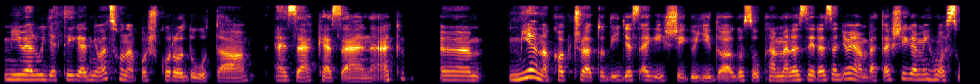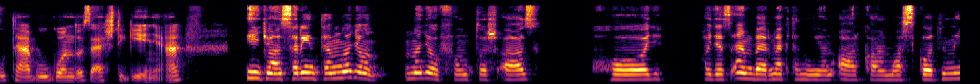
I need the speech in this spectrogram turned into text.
Mivel ugye téged 8 hónapos korod óta ezzel kezelnek, milyen a kapcsolatod így az egészségügyi dolgozókkal, mert azért ez egy olyan betegség, ami hosszú távú gondozást igényel. Így van, szerintem nagyon, nagyon fontos az, hogy, hogy az ember megtanuljon alkalmazkodni,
